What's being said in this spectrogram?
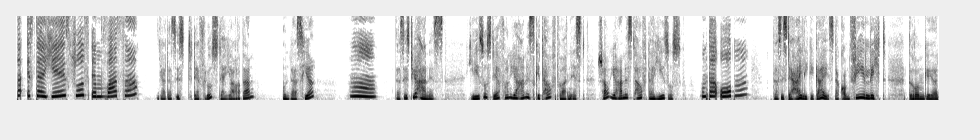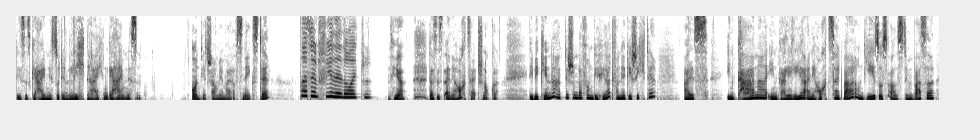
Da ist der Jesus im Wasser. Ja, das ist der Fluss, der Jordan. Und das hier? Hm. Das ist Johannes. Jesus, der von Johannes getauft worden ist. Schau, Johannes tauft da Jesus. Und da oben? Das ist der Heilige Geist, da kommt viel Licht. Drum gehört dieses Geheimnis zu den lichtreichen Geheimnissen. Und jetzt schauen wir mal aufs nächste. Da sind viele Leute. Ja, das ist eine Hochzeitsschnocke. Liebe Kinder, habt ihr schon davon gehört, von der Geschichte, als in Kana in Galiläa eine Hochzeit war und Jesus aus dem Wasser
